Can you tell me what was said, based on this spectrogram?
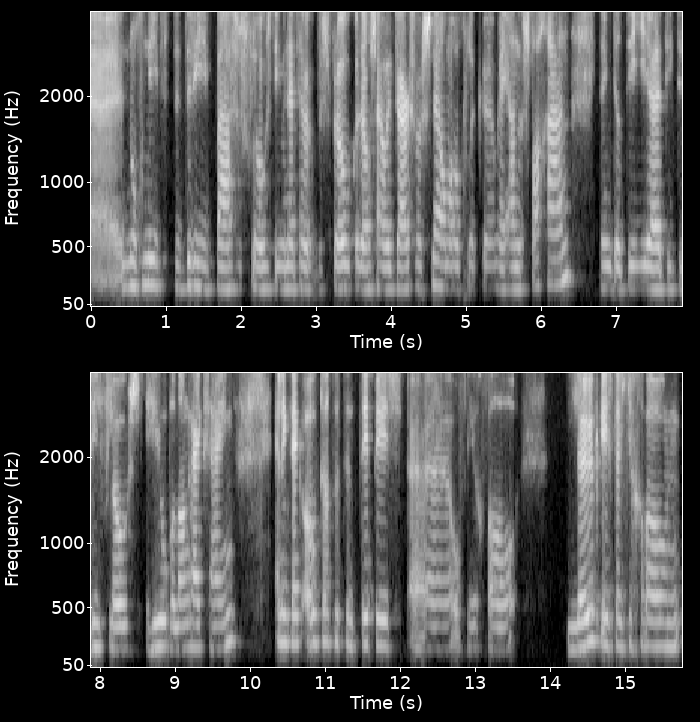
uh, nog niet de drie basisflows die we net hebben besproken, dan zou ik daar zo snel mogelijk uh, mee aan de slag gaan. Ik denk dat die, die drie flows heel belangrijk zijn. En ik denk ook dat het een tip is, of in ieder geval leuk is dat je gewoon,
